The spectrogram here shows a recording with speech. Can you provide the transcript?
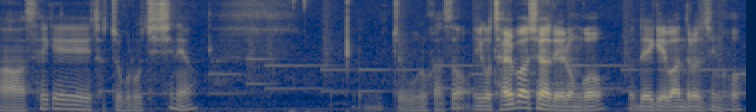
아, 세개 저쪽으로 치시네요. 이쪽으로 가서 이거 잘 봐셔야 돼 이런 거. 네개 만들어진 거.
